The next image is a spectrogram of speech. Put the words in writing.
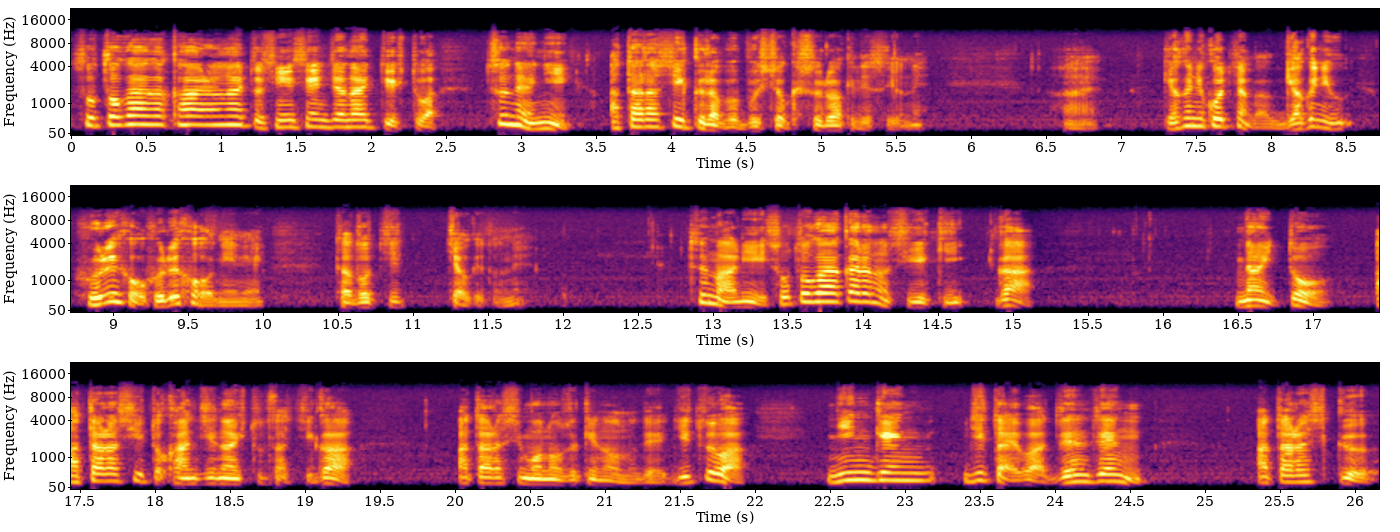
外側が変わらないと新鮮じゃないっていう人は常に新しいクラブ物色するわけですよね。はい、逆にこっちなんか逆に古い方古い方にねたどっちゃうけどね。つまり外側からの刺激がないと新しいと感じない人たちが新しいもの好きなので実は人間自体は全然新しく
